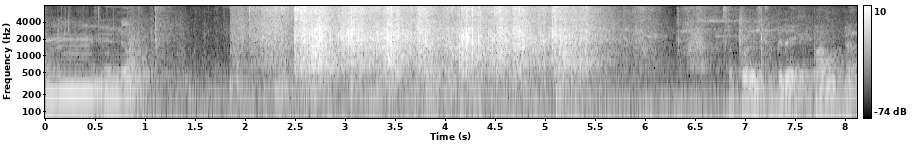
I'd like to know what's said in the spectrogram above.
Mm, nope. Supposed to be like powder.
